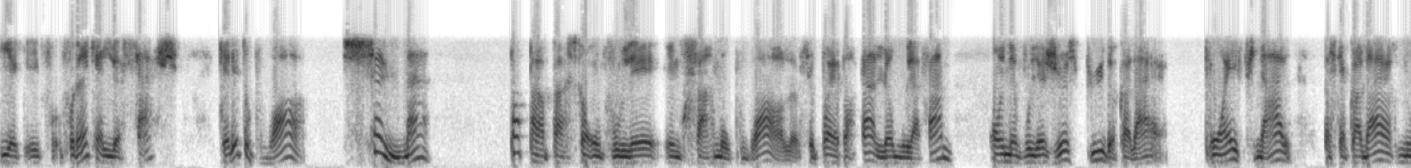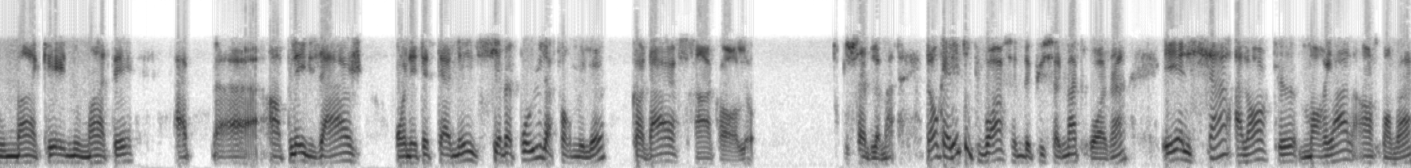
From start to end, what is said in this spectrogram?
il faudrait qu'elle le sache, qu'elle est au pouvoir seulement, pas par- parce qu'on voulait une femme au pouvoir. C'est pas important, l'homme ou la femme. On ne voulait juste plus de Coder. Point final. Parce que Coder nous manquait, nous mentait en plein visage. On était tannés. S'il n'y avait pas eu la formule Coder serait encore là. Tout simplement. Donc, elle est au pouvoir depuis seulement trois ans et elle sent, alors que Montréal, en ce moment,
